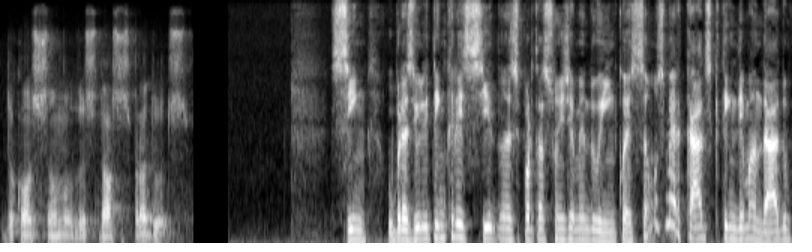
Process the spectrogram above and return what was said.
do consumo dos nossos produtos. Sim, o Brasil ele tem crescido nas exportações de amendoim. Quais são os mercados que têm demandado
